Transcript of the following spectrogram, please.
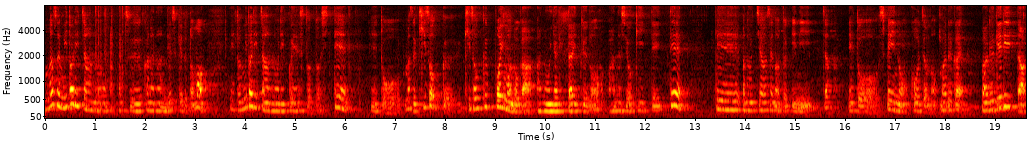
まずみどりちゃんのやつからなんですけれども、えーと、みどりちゃんのリクエストとして、えーと、まず貴族貴族っぽいものがあのやりたいというのを話を聞いていてであの打ち合わせの時にじゃあ、えーと、スペインの工女のマルガマルゲリータっ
